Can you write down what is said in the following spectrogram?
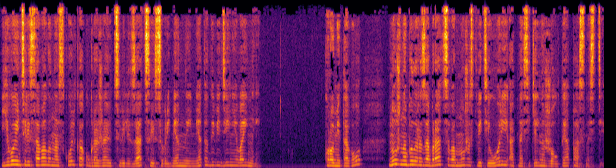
его интересовало, насколько угрожают цивилизации современные методы ведения войны. Кроме того, нужно было разобраться во множестве теорий относительно желтой опасности.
